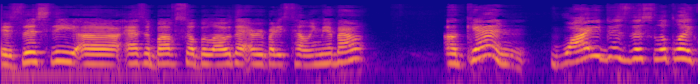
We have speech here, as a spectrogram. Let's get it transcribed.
Is this the uh, as above, so below that everybody's telling me about? Again, why does this look like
